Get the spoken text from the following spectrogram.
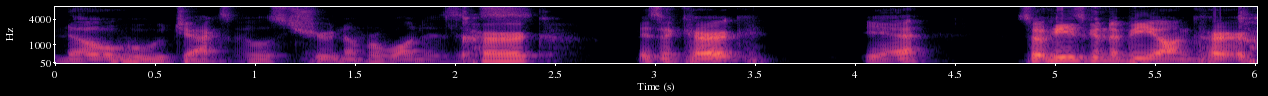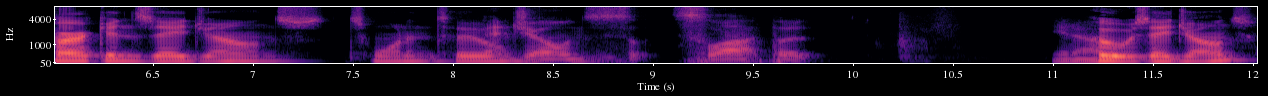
know who Jacksonville's true number one is. Kirk. Is it Kirk? Yeah. So he's going to be on Kirk, Kirk and Zay Jones. It's one and two. and Jones slot, but you know Who? Zay Jones?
